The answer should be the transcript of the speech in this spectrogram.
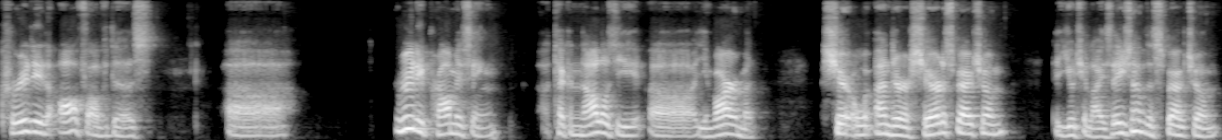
created off of this uh, really promising technology environment share, under shared spectrum, the utilization of the spectrum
